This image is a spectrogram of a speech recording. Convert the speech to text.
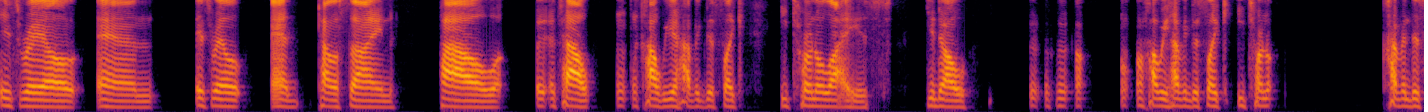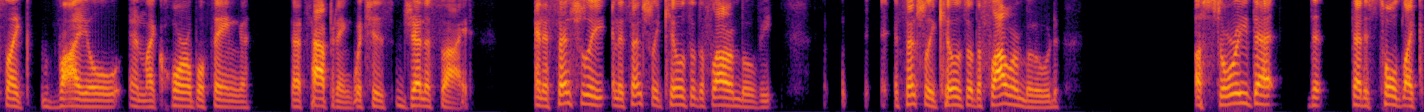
Israel and Israel and Palestine, how uh, how uh, how we are having this like eternalized, you know, uh, how we having this like eternal having this like vile and like horrible thing that's happening, which is genocide. And essentially and essentially kills of the Flower movie essentially kills of the Flower mood, a story that that is told like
